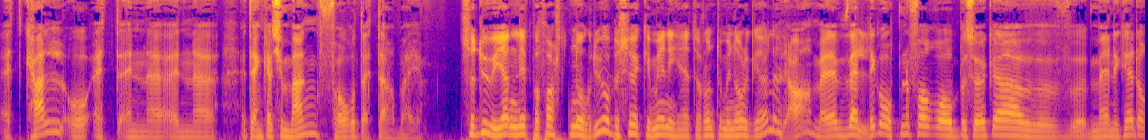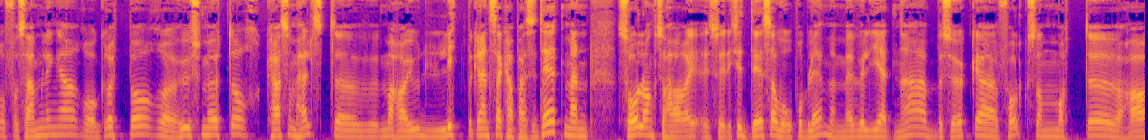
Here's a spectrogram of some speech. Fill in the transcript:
et kall og et, en, en, et engasjement for dette arbeidet. Så du er gjerne litt på farten òg, du, og besøker menigheter rundt om i Norge, eller? Ja, vi er veldig åpne for å besøke menigheter og forsamlinger og grupper, husmøter, hva som helst. Vi har jo litt begrensa kapasitet, men så langt så, jeg, så, er det ikke det som har vært problemet. Vi vil gjerne besøke folk som måtte ha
